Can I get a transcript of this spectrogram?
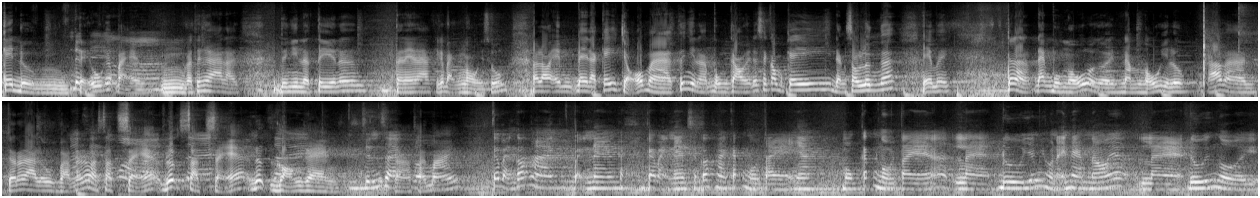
cái đường Ừ. Tiểu của các bạn. Ờ. ừ, và thứ hai là tự nhiên là tia nó tè ra thì các bạn ngồi xuống. Lâu em đây là cái chỗ mà tất nhiên là bồn cầu thì nó sẽ có một cái đằng sau lưng á. Em ơi tức là đang buồn ngủ mọi người nằm ngủ gì luôn. Đó mà cho nó ra luôn. Và nó rất là sạch sẽ rất sạch sẽ rất xác. gọn gàng. Chính xác và thoải mái. Các bạn có hai bạn nam các bạn nam sẽ có hai cách ngồi tè nha. Một cách ngồi tè á, là đưa giống như hồi nãy nam nói á, là đưa cái người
